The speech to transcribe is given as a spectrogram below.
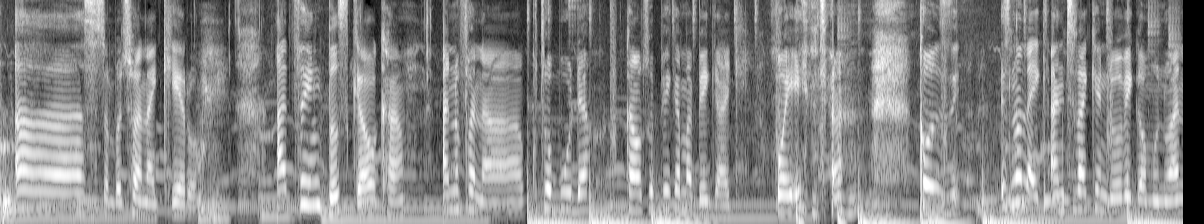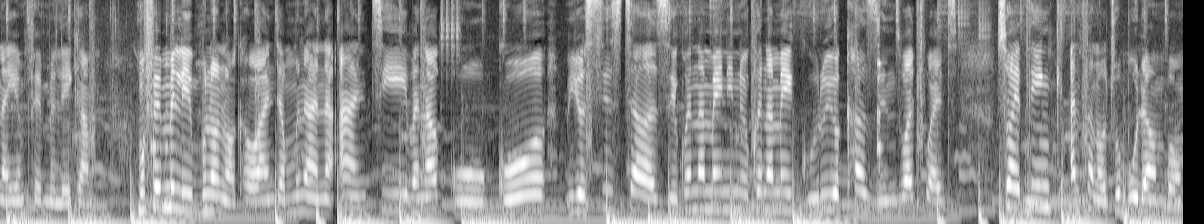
Uh, sizombotswana kero. I think this girl ka anofana kutobuda kana kutopeka mabhegi ake. Oenda cause it's not like anti vake ndo vega munhu anaye mufamily ka. Mufamily muna vanhu vakawanda muna ana anti vana gogo your sisters kwana mainini kwana maiguru your cousins what what. So i think anofana kutobuda mbo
